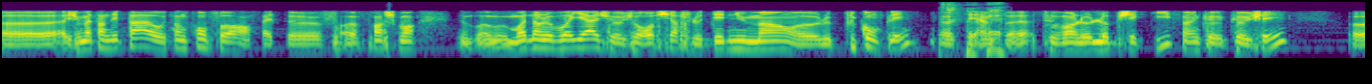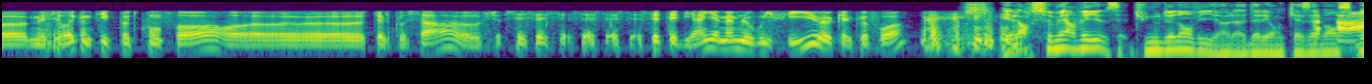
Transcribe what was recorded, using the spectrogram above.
Euh, je m'attendais pas à autant de confort en fait. Euh, fr- franchement, Euh, moi dans le voyage, je recherche le dénuement euh, le plus complet. Euh, c'est un peu souvent l'objectif hein, que, que j'ai. Euh, mais c'est vrai qu'un petit peu de confort, euh, tel que ça, euh, c'était bien. Il y a même le Wi-Fi quelquefois. Et alors, ce merveilleux, tu nous donnes envie hein, d'aller en Casamance. Ah,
